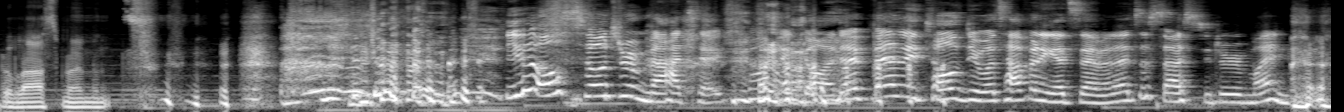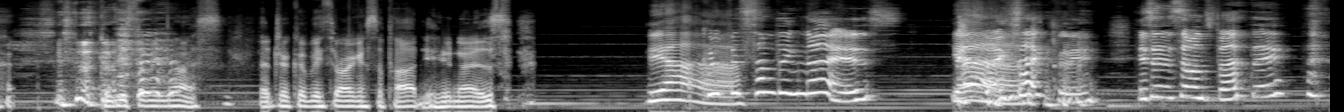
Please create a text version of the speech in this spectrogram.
the last moments. You're all so dramatic. Oh my god, I barely told you what's happening at 7. I just asked you to remind me. could be something nice. Phaedra could be throwing us a party. Who knows? Yeah. Could be something nice. Yeah. exactly. Isn't it someone's birthday?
